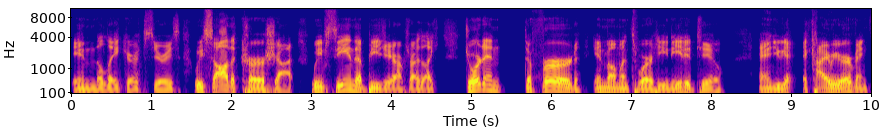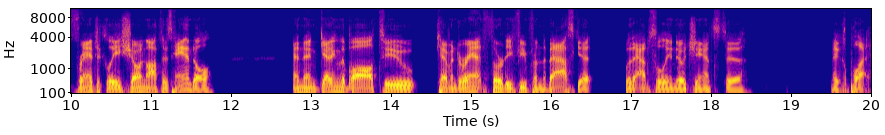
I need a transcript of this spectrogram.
in the Lakers series. We saw the Kerr shot. We've seen the BJ Armstrong. Like Jordan deferred in moments where he needed to. And you get Kyrie Irving frantically showing off his handle and then getting the ball to Kevin Durant 30 feet from the basket with absolutely no chance to make a play.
